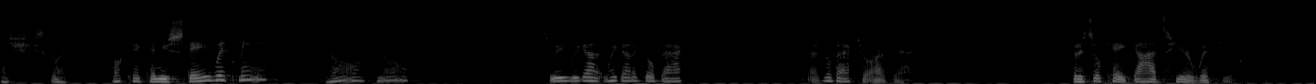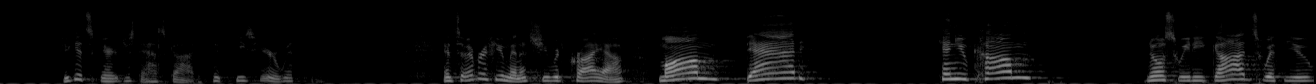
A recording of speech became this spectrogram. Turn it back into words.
And she's going, Okay, can you stay with me? No, no. So we, got we got to go back. We got to go back to our bed. But it's okay. God's here with you. If you get scared, just ask God. He, he's here with you. And so every few minutes, she would cry out, Mom, Dad, can you come? No, sweetie, God's with you.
